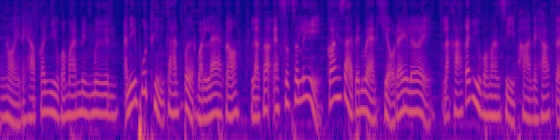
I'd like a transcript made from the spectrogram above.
งหน่อยนะครับก็จะอยู่ประมาณ 10,000 อันนี้พูดถึงการเปิดวันแรกเนาะแล้วก็อ็อกเซอรี่ก็ให้ใส่เป็นแหวนเขียวได้เลย ราคาก็อยู่ประมาณ 4,000นะครับแต่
